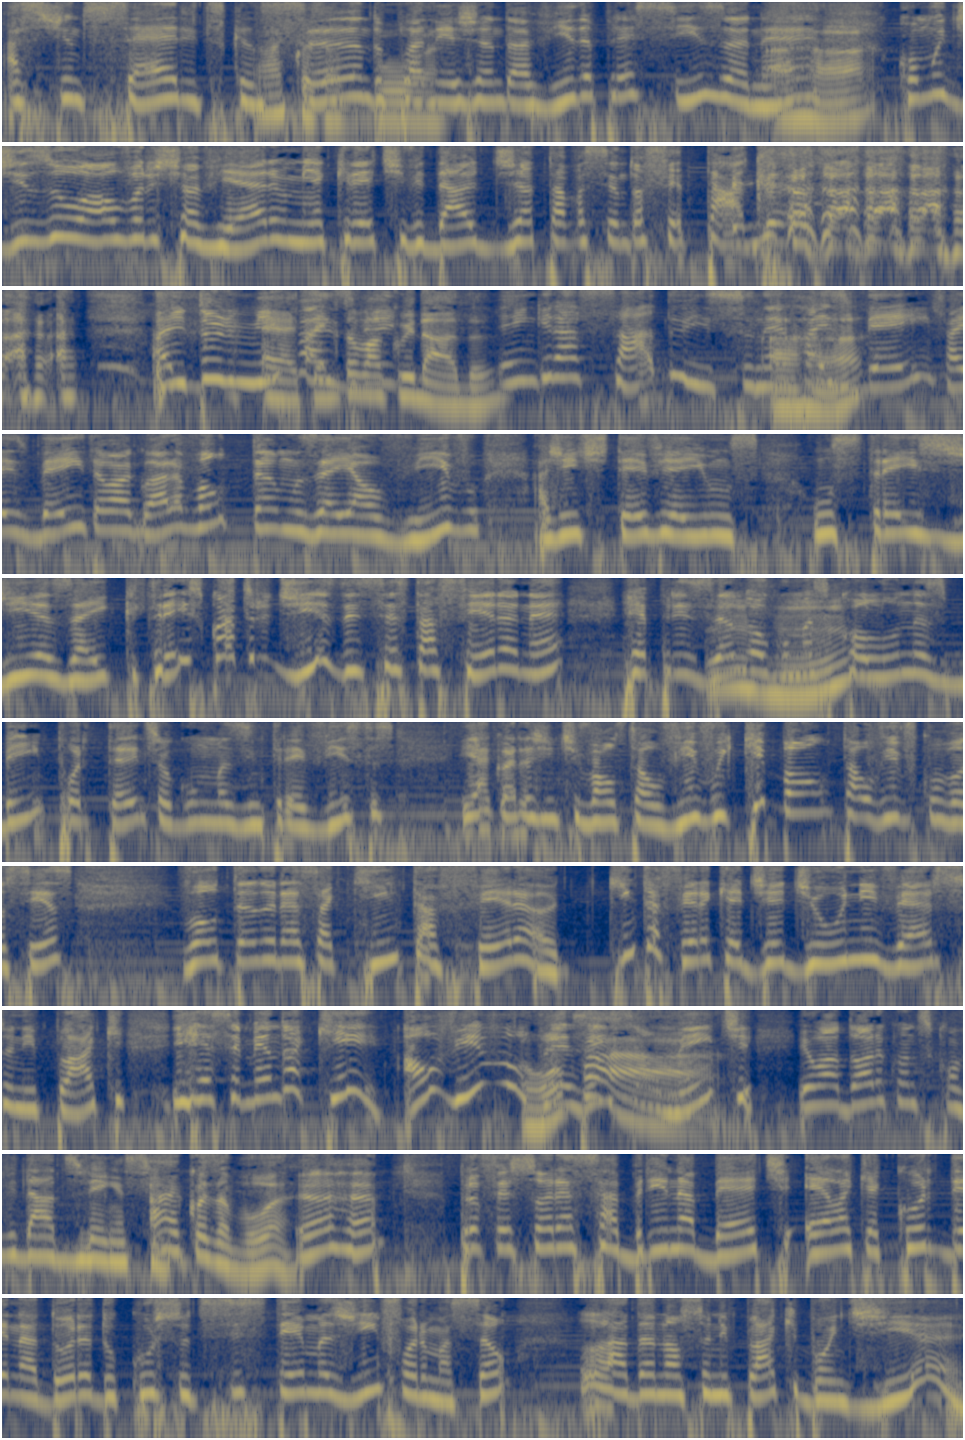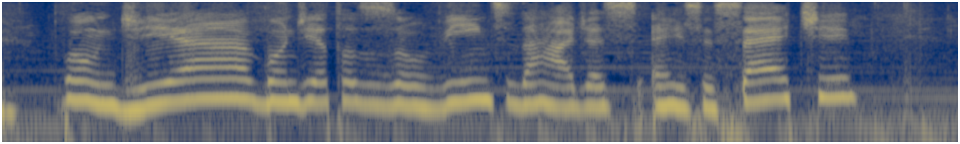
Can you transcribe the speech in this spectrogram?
assistindo série, Ah, descansando, boa. planejando a vida, precisa, né? Aham. Como diz o Álvaro Xavier, minha criatividade já estava sendo afetada. Aí dormir É, faz tem que tomar bem. cuidado. É engraçado isso, né? Aham. Faz bem, faz bem. Então agora voltamos aí ao vivo. A gente teve aí uns, uns três dias aí, três, quatro dias desde sexta-feira, né? Reprisando Uhum. algumas colunas bem importantes, algumas entrevistas. E agora a gente volta ao vivo. E que bom estar ao vivo com vocês. Voltando nessa quinta-feira, quinta-feira que é dia de Universo Uniplaque e recebendo aqui, ao vivo, Opa! presencialmente. Eu adoro quando os convidados vêm assim. Ah, coisa boa. Aham. Professora Sabrina Beth, ela que é coordenadora do curso de Sistemas de Informação lá da nossa Uniplac. Bom dia. Bom dia, bom dia a todos os ouvintes da Rádio RC7.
